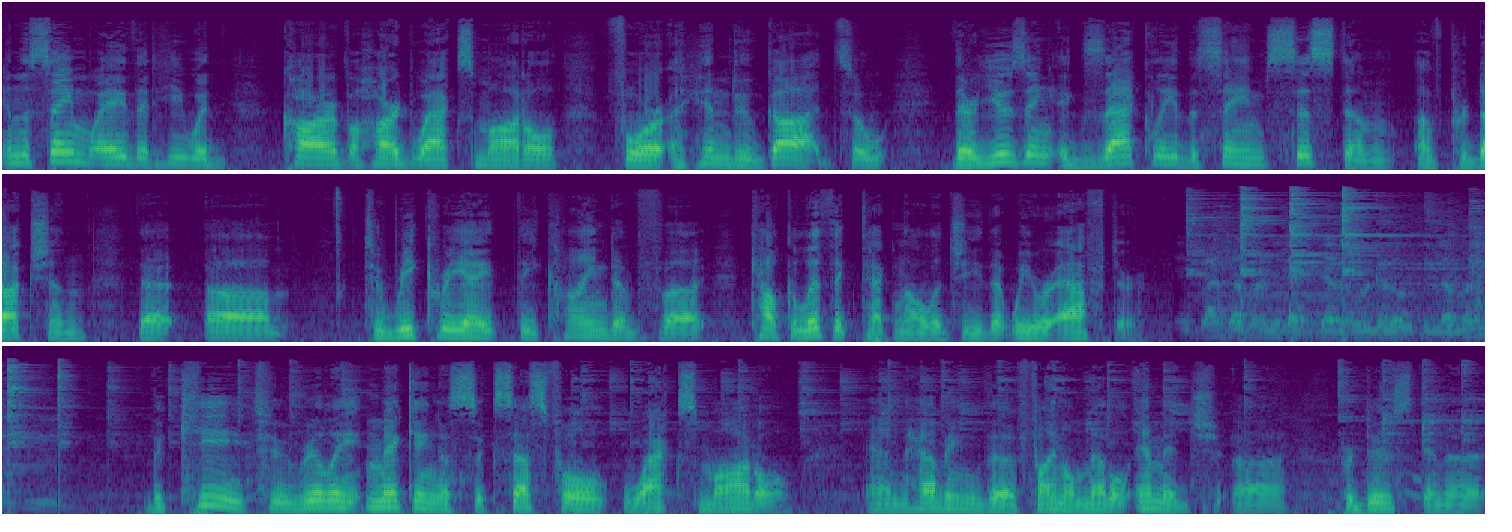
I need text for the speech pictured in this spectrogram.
in the same way that he would carve a hard wax model for a Hindu god. So they're using exactly the same system of production that, um, to recreate the kind of uh, chalcolithic technology that we were after. The key to really making a successful wax model and having the final metal image uh, produced in a,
